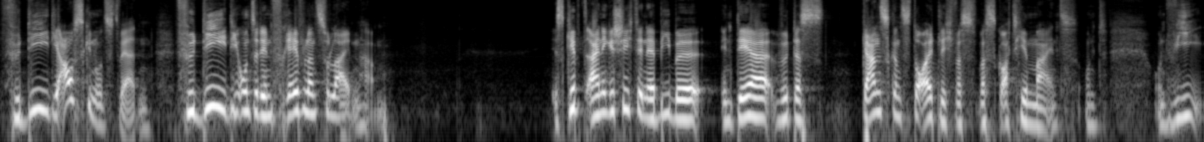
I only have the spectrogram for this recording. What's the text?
Für die, die ausgenutzt werden. Für die, die unter den Frevlern zu leiden haben. Es gibt eine Geschichte in der Bibel, in der wird das ganz, ganz deutlich, was, was Gott hier meint und, und wie,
